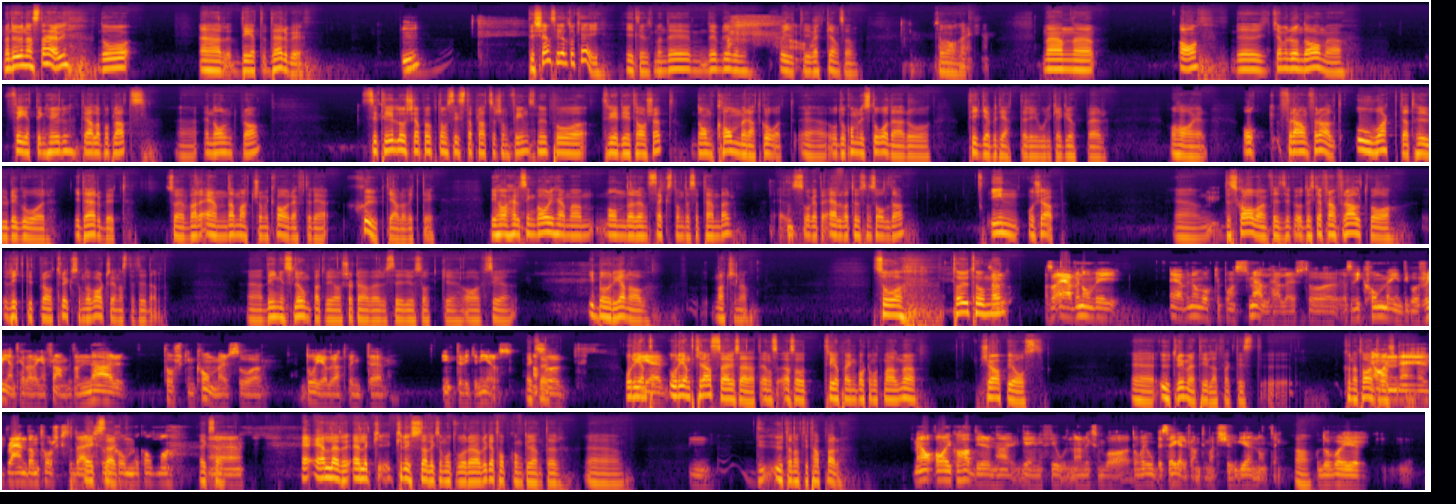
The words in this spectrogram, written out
Men du, nästa helg, då är det derby. mm. Det känns helt okej hittills, men det, det blir väl skit i Ja. veckan sen. Som ja, vanligt. verkligen. Men eh, ja, vi kan väl runda av med fetinghyll till alla på plats. Eh, enormt bra. Se till att köpa upp de sista platser som finns nu på tredje etaget. De kommer att gå åt eh, och då kommer ni stå där och tigga biljetter i olika grupper och ha er. Och framförallt oaktat hur det går i derbyt så är varenda match som är kvar efter det sjukt jävla viktig. Vi har Helsingborg hemma måndag den 16 september. Jag Såg att det är 11 000 sålda. In och köp. Eh, det ska vara en fin siffra och det ska framförallt vara riktigt bra tryck som det har varit senaste tiden. Eh, Det är ingen slump att vi har kört över Sirius och eh, AFC i början av matcherna. Så ta ut tummen. Alltså även om vi Även om vi åker på en smäll heller så alltså, vi kommer inte gå rent hela vägen fram utan när torsken kommer så då gäller det att vi inte inte viker ner oss. Exakt. Alltså, Och rent, är- och rent krasst så är det så här att en, alltså, tre poäng borta mot Malmö köper ju oss eh, utrymme till att faktiskt eh, kunna ta en ja, torsk. en eh, random torsk sådär som Exakt. kommer komma. Exakt. Uh, eller, eller kryssa liksom mot våra övriga toppkonkurrenter uh, mm. utan att vi tappar. Men AIK hade ju den här grejen i fjol när de liksom var, de var obesegrade fram till match 20 eller någonting. Ja. Och då var ju,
